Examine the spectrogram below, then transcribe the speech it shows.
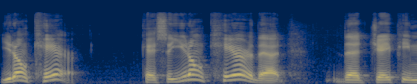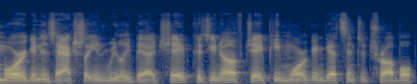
you don't care. Okay, so you don't care that that JP Morgan is actually in really bad shape because you know if JP Morgan gets into trouble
